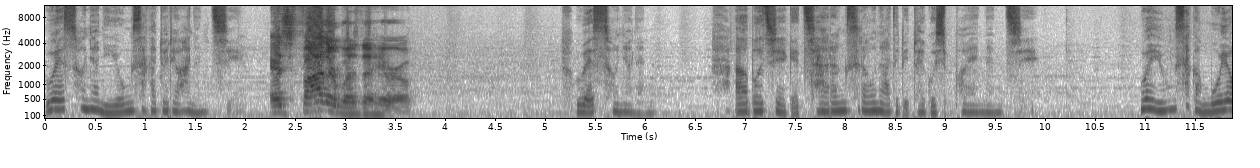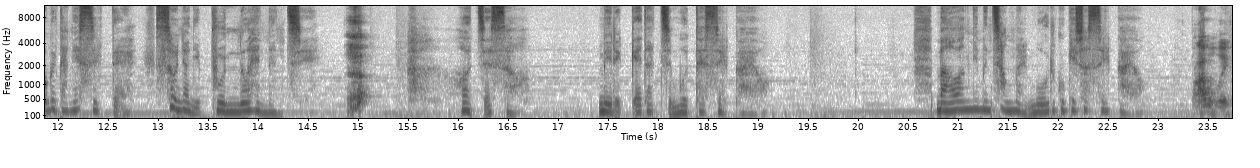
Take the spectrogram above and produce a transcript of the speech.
왜 소년이 용사가 되려 하는지, His father was the hero. 왜 소년은 아버지에게 자랑스러운 아들이 되고 싶어 했는지, 왜 용사가 모욕을 당했을 때 소년이 분노했는지, 어째서 미리 깨닫지 못했을까요? 마왕님은 정말 모르고 계셨을까요? Probably.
